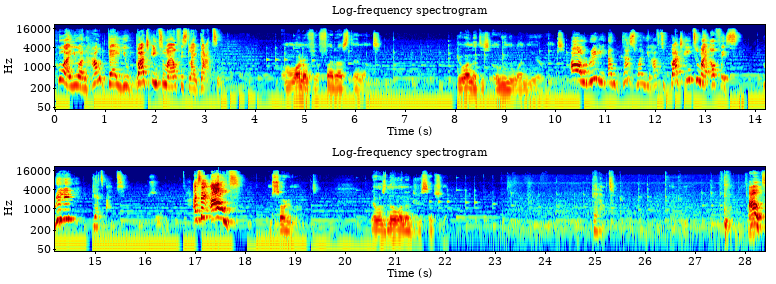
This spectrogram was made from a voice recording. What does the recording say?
Who are you and how dare you barge into my office like that? I'm one of your father's tenants. The one that is owing one year rent. Oh, really? And that's why you have to barge into my office? Really? Get out. Sorry. I say out! I'm sorry, ma'am. There was no one at the reception. Get out. Out!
